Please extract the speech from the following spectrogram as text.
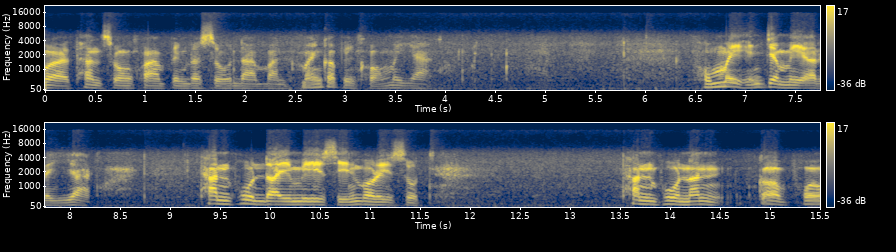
ว่าท่านทรงความเป็นพระโสดาบันมันก็เป็นของไม่ยาก ผมไม่เห็นจะมีอะไรยาก ท่านผู้ใดมีศีลบริสุทธิ์ ท่านผู้นั้นก็คง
